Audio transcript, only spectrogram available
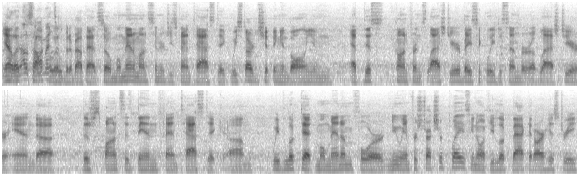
Yeah, How's let's talk a little bit about that. So momentum on Synergy is fantastic. We started shipping in volume at this conference last year, basically December of last year, and uh, the response has been fantastic. Um, we've looked at momentum for new infrastructure plays. You know, if you look back at our history,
